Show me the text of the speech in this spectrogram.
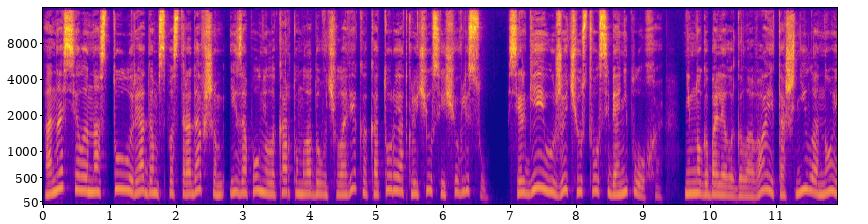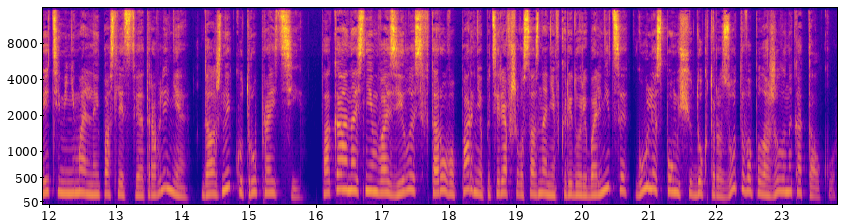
Она села на стул рядом с пострадавшим и заполнила карту молодого человека, который отключился еще в лесу. Сергей уже чувствовал себя неплохо. Немного болела голова и тошнило, но эти минимальные последствия отравления должны к утру пройти. Пока она с ним возилась, второго парня, потерявшего сознание в коридоре больницы, Гуля с помощью доктора Зотова положила на каталку.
